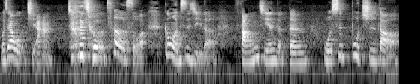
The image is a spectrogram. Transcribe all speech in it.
我在我家。就除了厕所跟我自己的房间的灯，我是不知道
